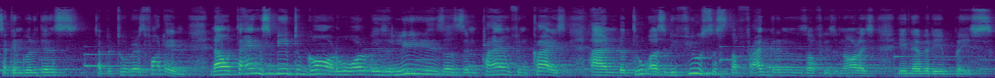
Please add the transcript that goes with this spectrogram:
2 Corinthians chapter 2, verse 14. Now, thanks be to God who always leads us in triumph in Christ and through us diffuses the fragrance of his knowledge in every place.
